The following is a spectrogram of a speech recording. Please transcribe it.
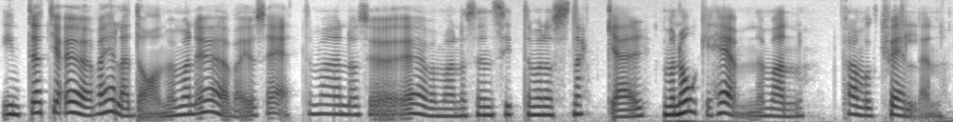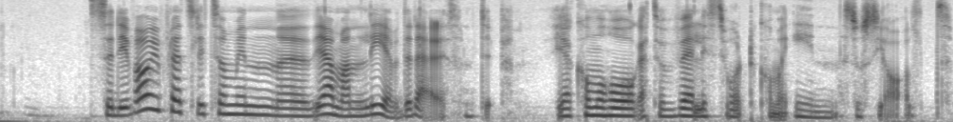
Inte att jag övar hela dagen, men man övar ju och så äter man och så övar man och sen sitter man och snackar. Man åker hem när man, framåt kvällen. Så det var ju plötsligt som en, ja man levde där typ. Jag kommer ihåg att det var väldigt svårt att komma in socialt.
